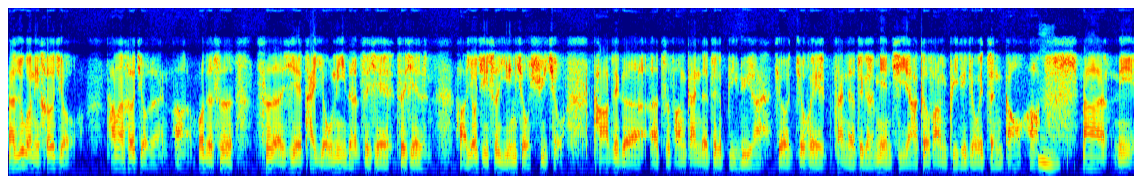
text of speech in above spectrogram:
那如果你喝酒。常常喝酒的人啊，或者是吃了一些太油腻的这些这些人，啊，尤其是饮酒酗酒，他这个呃脂肪肝的这个比率啊，就就会占的这个面积啊，各方面比例就会增高啊。嗯那你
